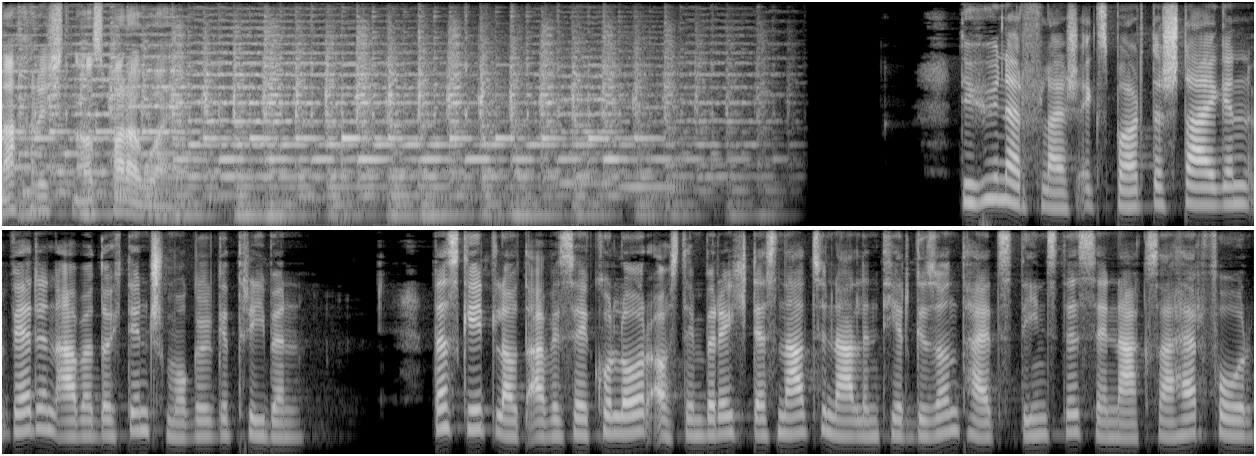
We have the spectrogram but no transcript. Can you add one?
Nachrichten aus Paraguay. Die Hühnerfleischexporte steigen, werden aber durch den Schmuggel getrieben. Das geht laut AVC Color aus dem Bericht des Nationalen Tiergesundheitsdienstes Senaxa hervor.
